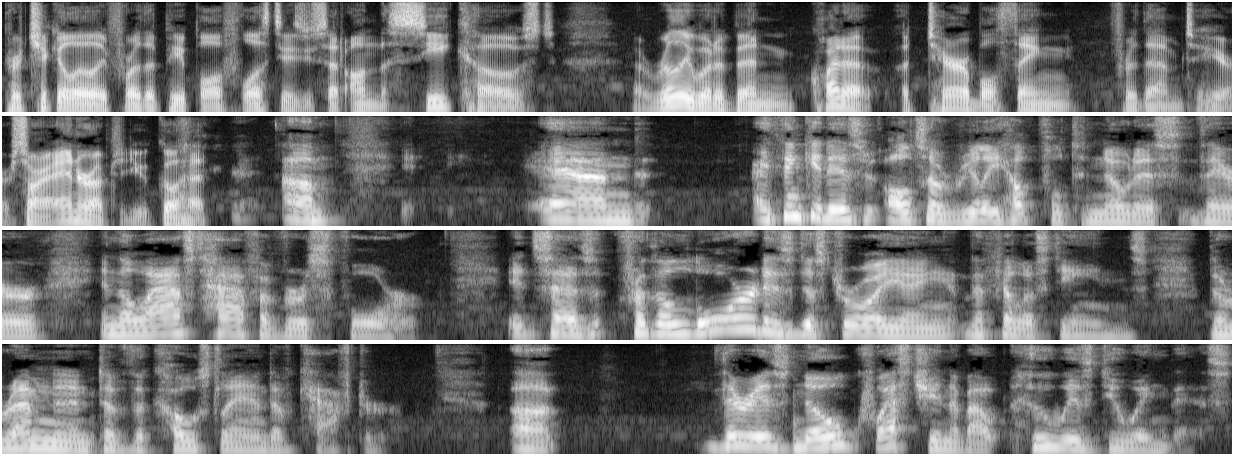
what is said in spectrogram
particularly for the people of Philistia, as you said, on the seacoast, it really would have been quite a, a terrible thing for them to hear. Sorry, I interrupted you. Go ahead. Um, and I think it is also really helpful to notice there in the last half of verse four. It says, "For the Lord is destroying the Philistines, the remnant of the coastland of Caphtor." Uh, there is no question about who is doing this.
